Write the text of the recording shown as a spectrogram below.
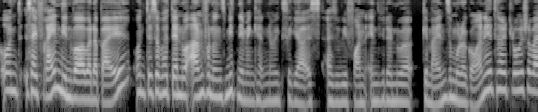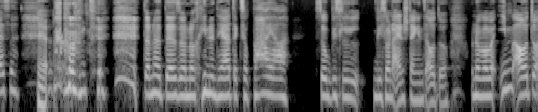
Und seine Freundin war aber dabei und deshalb hat er nur einen von uns mitnehmen können. Und ich gesagt, ja, es, also wir fahren entweder nur gemeinsam oder gar nicht, halt logischerweise. Ja. Und dann hat er so noch hin und her hat er gesagt, bah ja, so ein bisschen, wir sollen einsteigen ins Auto. Und dann waren wir im Auto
